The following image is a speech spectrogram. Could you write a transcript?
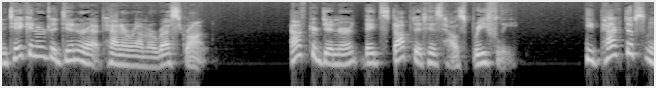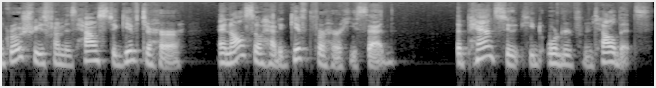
and taken her to dinner at Panorama Restaurant. After dinner, they'd stopped at his house briefly. He'd packed up some groceries from his house to give to her and also had a gift for her, he said the pantsuit he'd ordered from Talbot's.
